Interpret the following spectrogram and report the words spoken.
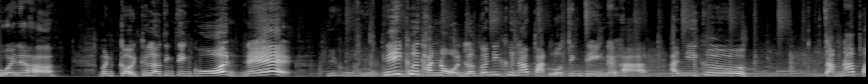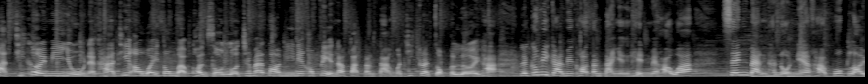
ด้วยนะคะ มันเกิดขึ้นแล้วจริง ๆ คุณเน่ นี่คืออะไรอะนี่คือถนนแล้วก็นี่คือหน้าปัดรถจริง ๆนะคะ อันนี้คือจากหน้าปัดที่เคยมีอยู่นะคะ ที่เอาไว้ตรงแบบคอนโซลรถใช่ไหมตอนนี้เนี่ยเขาเปลี่ยนหน้าปัดต่างๆ มาที่กระจกกันเลยค่ะ แล้วก็มีการวิเคราะห์ต่างๆ อย่างเห็นไหมคะว่า เส้นแบ่งถนนเนี่ยค่ะ พวกรอย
